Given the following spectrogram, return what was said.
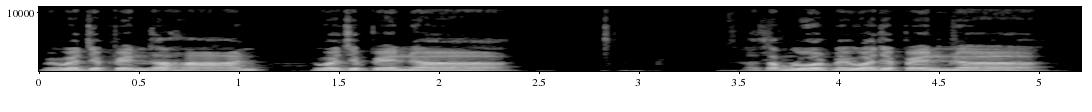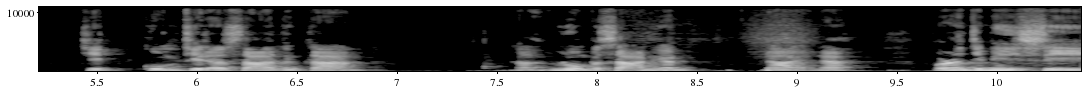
ไม่ว่าจะเป็นทหาร ไม่ว่าจะเป็นอ่าตำรวจไม่ว่าจะเป็นอ่อจิตกลุ่มจิตอาสาต่างๆนะร่วมประสานกันได้นะเพราะนั้นจะมีสี่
